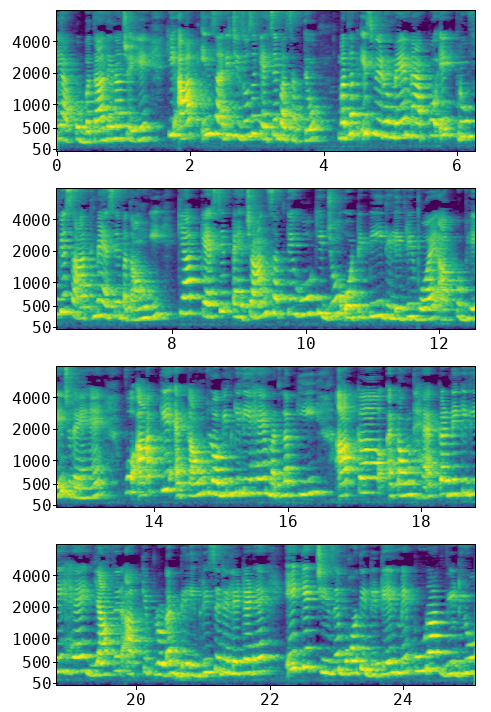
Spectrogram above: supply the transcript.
के आपको बता देना चाहिए कि आप इन सारी चीज़ों से कैसे बच सकते हो। मतलब इस वीडियो में मैं आपको एक प्रूफ के साथ में ऐसे बताऊँगी कि आप कैसे पहचान सकते हो कि जो ओटीपी डिलीवरी बॉय आपको भेज रहे हैं, वो आपके अकाउंट लॉगिन के लिए है मतलब कि आपका अकाउंट हैक करने के लिए है या फिर आपके प्रोडक्ट डिलीवरी से रिलेटेड है। एक एक चीज़ें बहुत ही डिटेल में पूरा वीडियो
